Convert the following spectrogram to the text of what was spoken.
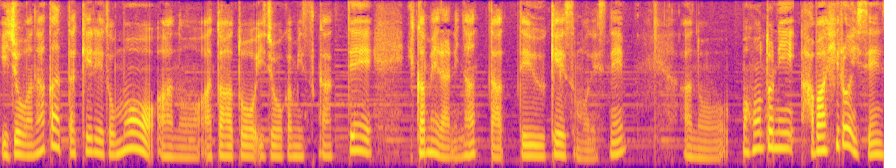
異常はなかったけれどもあの後々異常が見つかって胃カメラになったっていうケースもですねあの、まあ、本当に幅広い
